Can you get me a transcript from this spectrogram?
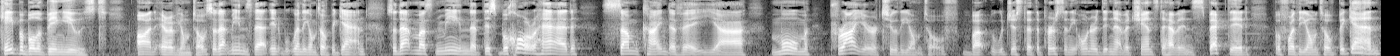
capable of being used on Erev Yom Tov. So that means that in, when the Yom Tov began, so that must mean that this Bechor had some kind of a uh, mum prior to the Yom Tov, but just that the person, the owner, didn't have a chance to have it inspected before the Yom Tov began,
